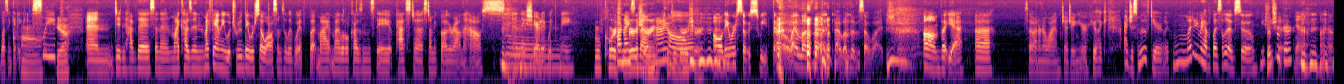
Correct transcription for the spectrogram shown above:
wasn't getting enough sleep Yeah. and didn't have this. And then my cousin, my family, which were, they were so awesome to live with, but my my little cousins, they passed a stomach bug around the house and they shared it with me. Well, of course, How they're nice very of them. sharing. I Kids are very sharing. oh, they were so sweet though. I love them. I love them so much. Um, but yeah. Uh, so I don't know why I'm judging. You're you're like I just moved here. Like mm, I didn't even have a place to live, so you should. That's shut it." okay. Yeah. I know.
